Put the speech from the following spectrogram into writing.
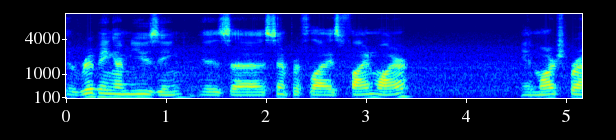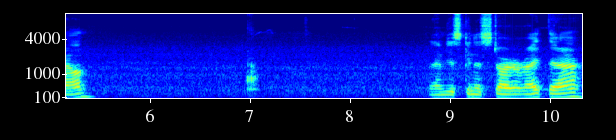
the ribbing I'm using is uh, Semperfli's fine wire in March Brown. I'm just going to start it right there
